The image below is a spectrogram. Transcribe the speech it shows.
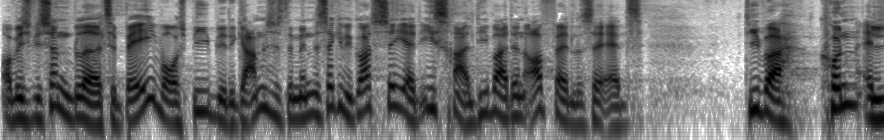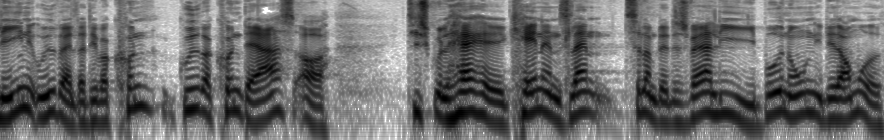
Og hvis vi sådan bladrer tilbage i vores bibel i det gamle testamente, så kan vi godt se, at Israel de var den opfattelse, at de var kun alene udvalgt, og det var kun, Gud var kun deres, og de skulle have øh, Kanaans land, selvom det desværre lige boede nogen i det område.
